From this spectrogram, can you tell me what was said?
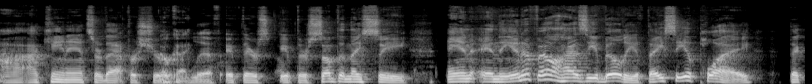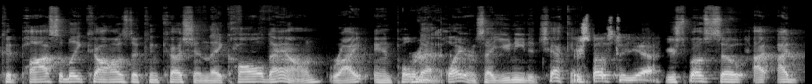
I, I can't answer that for sure Okay. Liff. if there's if there's something they see and and the nfl has the ability if they see a play that could possibly cause a concussion they call down right and pull that player and say you need to check it. You're supposed to, yeah. You're supposed To, so I, I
